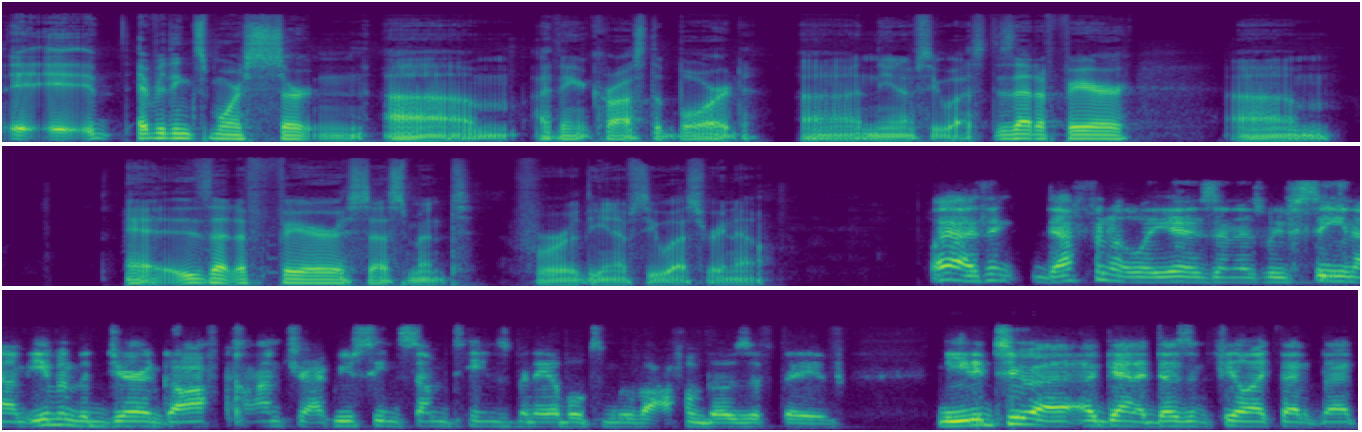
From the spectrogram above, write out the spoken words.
it, it, everything's more certain. Um, I think across the board uh, in the NFC West. Is that a fair? Um, is that a fair assessment for the NFC West right now? Well, yeah, I think definitely is. And as we've seen, um, even the Jared Goff contract, we've seen some teams been able to move off of those if they've needed to. Uh, again, it doesn't feel like that that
